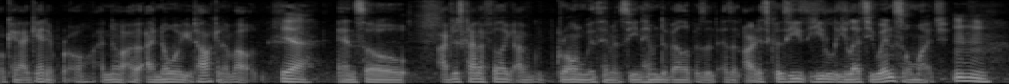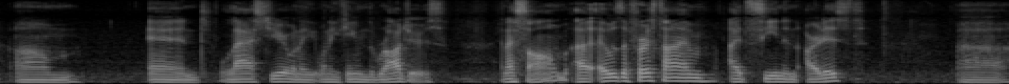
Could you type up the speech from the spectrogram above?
okay, I get it, bro. I know, I, I know what you're talking about. Yeah. And so I just kind of feel like I've grown with him and seen him develop as an as an artist because he's he he lets you in so much. Mm-hmm. Um, and last year when I when I came to Rogers, and I saw him, I, it was the first time I'd seen an artist. Uh,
